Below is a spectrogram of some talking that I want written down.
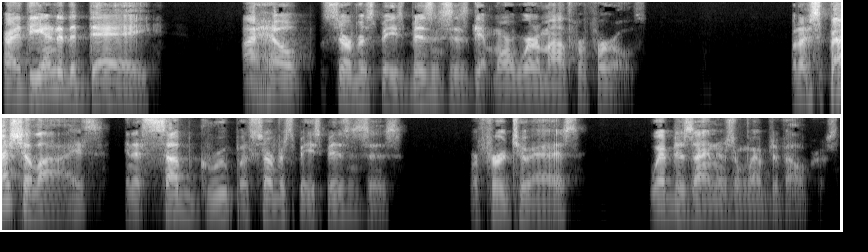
Right? At the end of the day, I help service-based businesses get more word of mouth referrals. But I specialize in a subgroup of service-based businesses referred to as web designers and web developers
